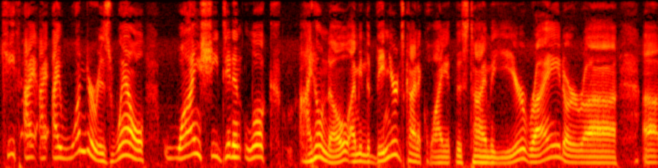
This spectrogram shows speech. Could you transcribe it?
Keith, I, I, I wonder as well why she didn't look I don't know. I mean, the vineyard's kind of quiet this time of year, right? Or uh, uh,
